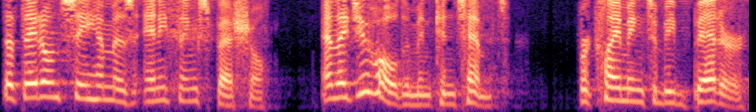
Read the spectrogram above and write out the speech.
that they don't see him as anything special. And they do hold him in contempt for claiming to be better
